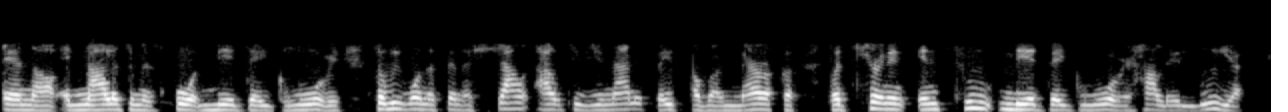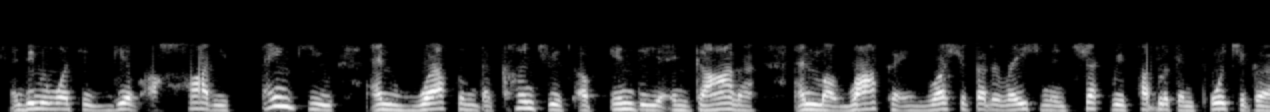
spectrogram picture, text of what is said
and uh, acknowledgments for midday glory. So we want to send a shout out to the United States of America for turning into midday glory. Hallelujah. And then we want to give a hearty thank you and welcome the countries of India and Ghana and Morocco and Russia Federation and Czech Republic and Portugal,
